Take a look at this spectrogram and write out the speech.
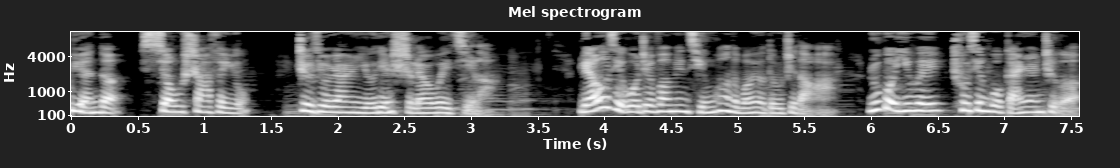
元的消杀费用，这就让人有点始料未及了。了解过这方面情况的网友都知道啊，如果因为出现过感染者，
